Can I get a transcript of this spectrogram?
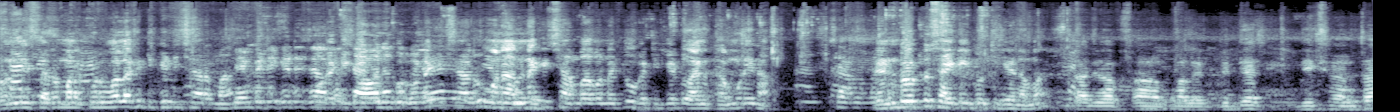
రెండు ఇస్తారు మన కురువలకి టికెట్ ఇచ్చారమ్మా టికెట్ ఒక టికెట్ కురువలకి ఇచ్చారు మన అన్నకి ఒక టికెట్ ఆయన తమ్ముడిన? రెండోట్లు సైకిల్ గుర్తుకేనమ్మా వాళ్ళ విద్యా దీక్ష అంతా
